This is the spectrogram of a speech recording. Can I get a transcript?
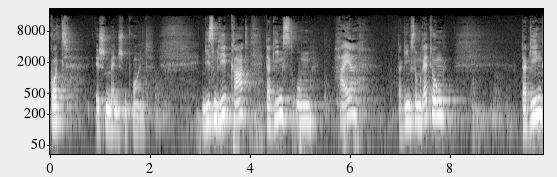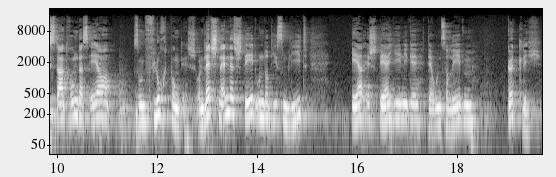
Gott ist ein Menschenfreund. In diesem Lied gerade, da ging es um Heil, da ging es um Rettung, da ging es darum, dass er so ein Fluchtpunkt ist. Und letzten Endes steht unter diesem Lied, er ist derjenige, der unser Leben göttlich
